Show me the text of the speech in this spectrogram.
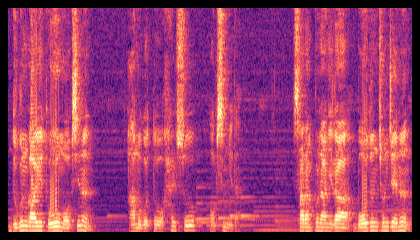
누군가의 도움 없이는 아무것도 할 수 없습니다. 사람뿐 아니라 모든 존재는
